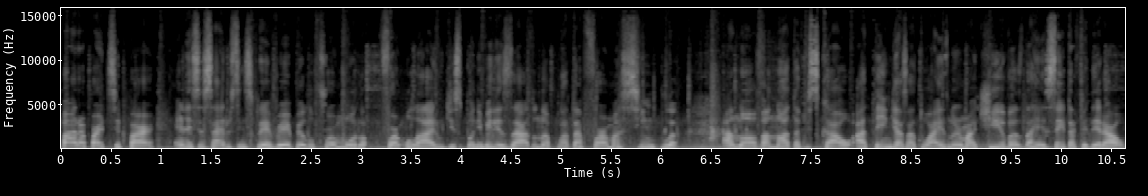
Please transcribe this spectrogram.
Para participar, é necessário se inscrever pelo formulário disponibilizado na plataforma Simpla. A nova nota fiscal atende às atuais normativas da Receita Federal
